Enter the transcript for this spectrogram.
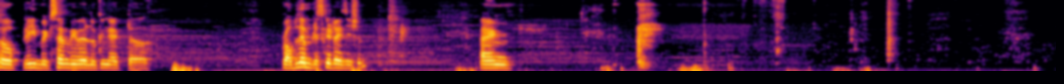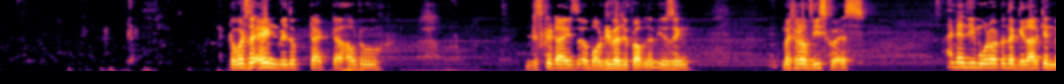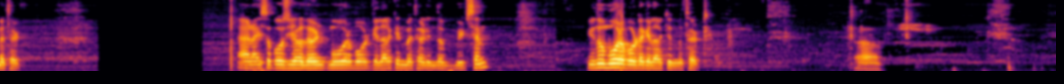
So pre midsem we were looking at uh, problem discretization. And towards the end we looked at uh, how to discretize a boundary value problem using method of least squares. And then we moved on to the Galerkin method and I suppose you have learned more about Galerkin method in the midsem. You know more about the Galerkin method. Uh,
